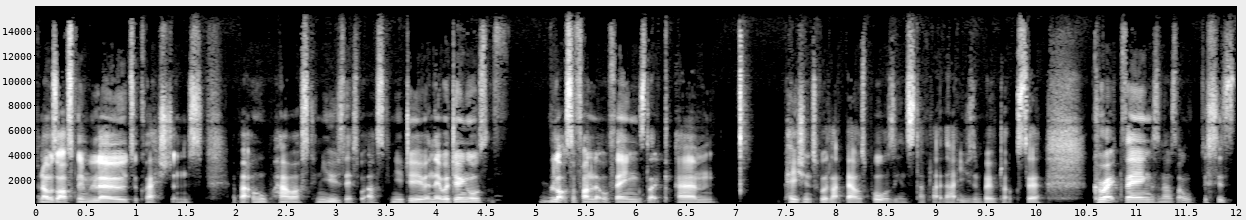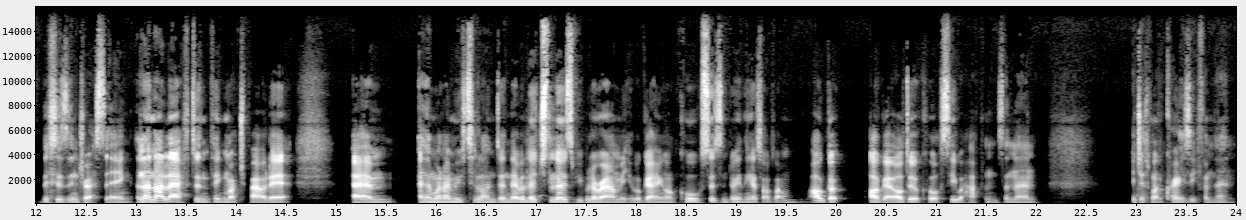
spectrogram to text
And I was asking loads of questions about, oh, how else can you use this? What else can you do? And they were doing all lots of fun little things like um, patients with like Bell's palsy and stuff like that using Botox to correct things. And I was like, oh, this is this is interesting. And then I left, didn't think much about it. Um, and then when I moved to London, there were loads, loads of people around me who were going on courses and doing things. I was like, "Oh, I'll go, I'll go, I'll do a course, see what happens. And then it just went crazy from then.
